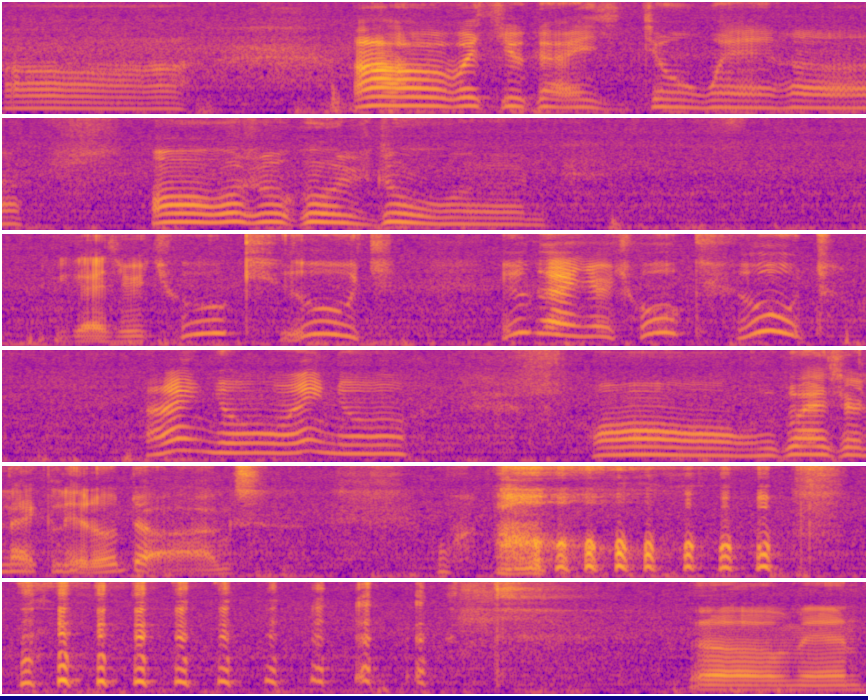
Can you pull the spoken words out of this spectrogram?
Oh, oh, what you guys doing, huh? Oh, what you guys doing? You guys are too cute. You guys are too cute. I know, I know. Oh, you guys are like little dogs. oh man.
